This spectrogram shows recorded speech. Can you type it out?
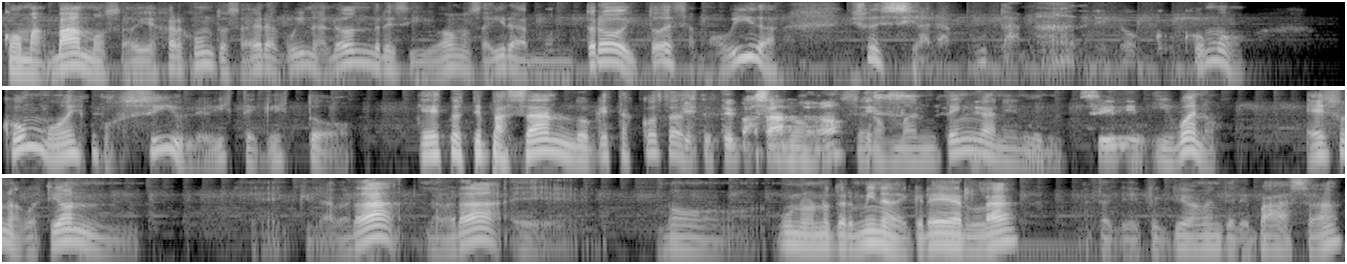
coma, vamos a viajar juntos a ver a Queen a Londres y vamos a ir a Montreux y toda esa movida. Yo decía, la puta madre, loco, ¿cómo, cómo es posible, viste, que esto, que esto esté pasando, que estas cosas Que esto esté pasando, nos- ¿no? se nos mantengan en... Sí, Y bueno, es una cuestión eh, que la verdad, la verdad, eh, no, uno no termina de creerla hasta que efectivamente le pasa.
